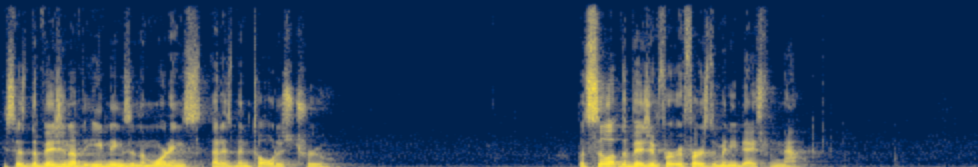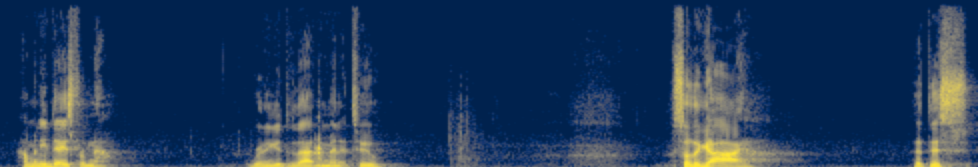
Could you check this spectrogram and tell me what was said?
He says, The vision of the evenings and the mornings that has been told is true. But seal up the vision, for it refers to many days from now. How many days from now? We're going to get to that in a minute, too. So, the guy that this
